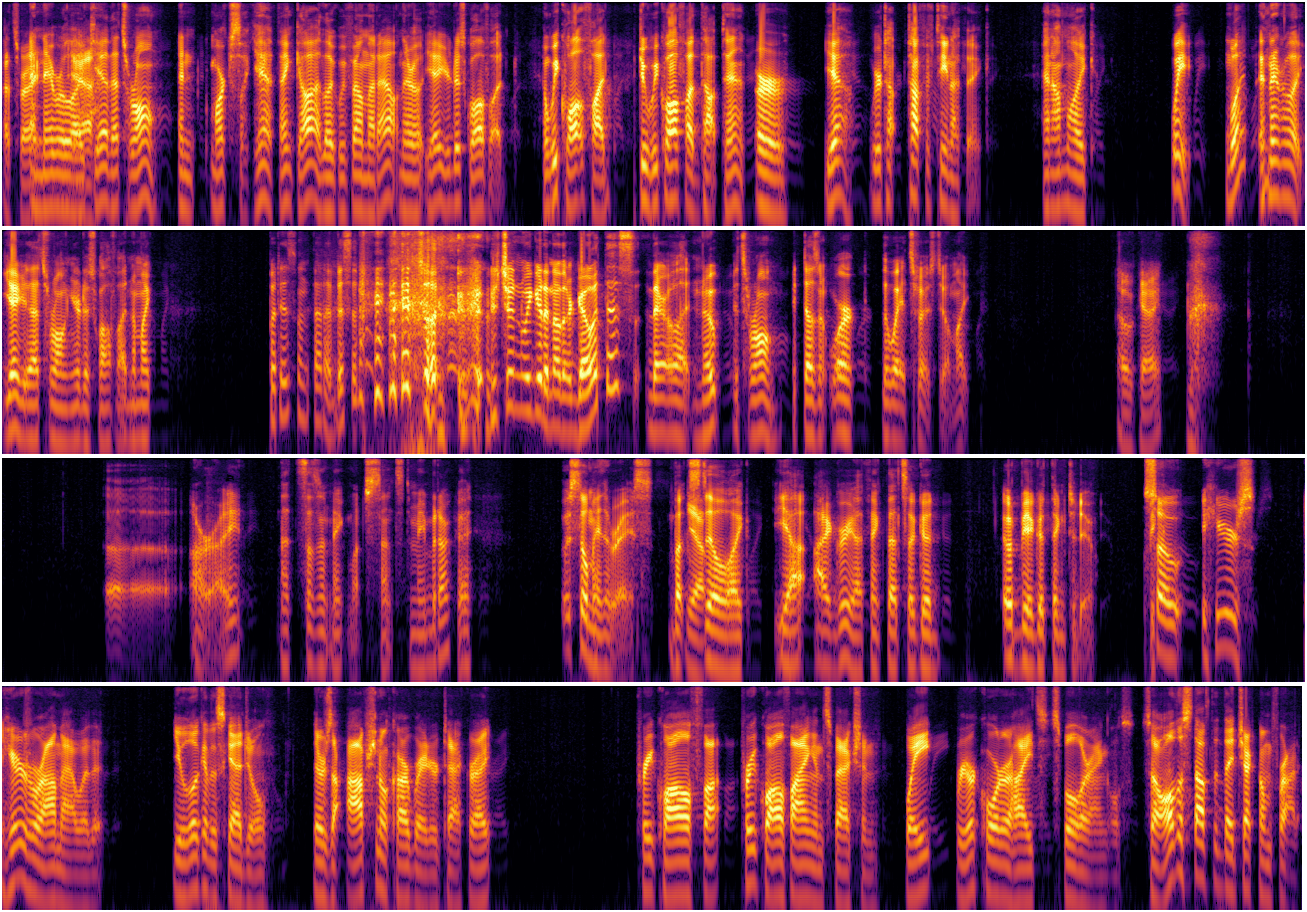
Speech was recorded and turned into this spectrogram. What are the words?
That's right. And they were like, yeah. yeah. that's wrong. And Mark's like, yeah, thank God, like we found that out. And they're like, yeah, you're disqualified. And we qualified, dude. We qualified top ten, or yeah, we were top top fifteen, I think. And I'm like, wait, what? And they were like, yeah, yeah, that's wrong. You're disqualified. And I'm like, but isn't that a disadvantage? Like, Shouldn't we get another go at this? They're like, nope, it's wrong. It doesn't work the way it's supposed to. I'm like, Okay. uh, all right. That doesn't make much sense to me, but okay. We still made the race, but Yep. still, like, yeah, I agree. I think that's a good. It would be a good thing to do. So here's here's where I'm at with it. You look at the schedule. There's an optional carburetor tech, right? Pre-qualify pre-qualifying inspection, weight, rear quarter heights, spoiler angles. So all the stuff that they checked on Friday.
